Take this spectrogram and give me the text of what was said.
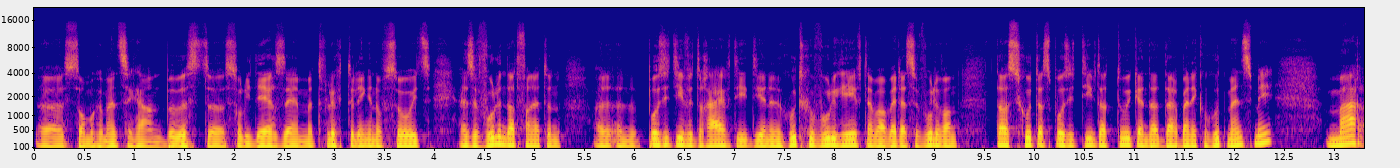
uh, sommige mensen gaan bewust uh, solidair zijn met vluchtelingen of zoiets. En ze voelen dat vanuit een, een, positieve drive die, die een goed gevoel geeft. En waarbij dat ze voelen van dat is goed, dat is positief, dat doe ik en dat, daar ben ik een goed mens mee. Maar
